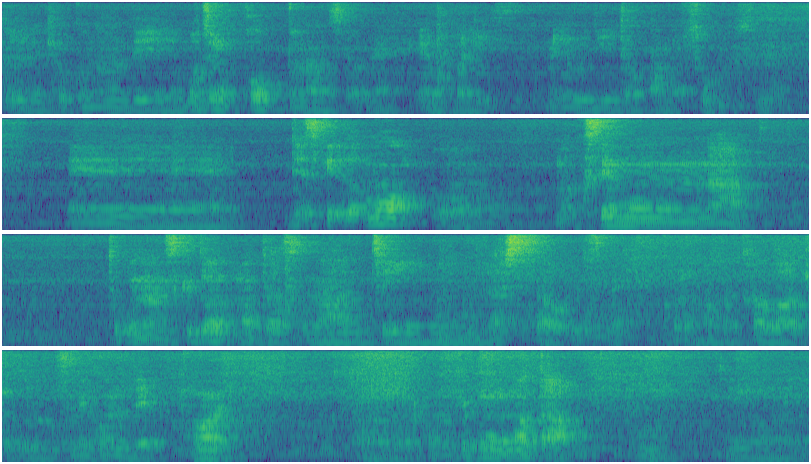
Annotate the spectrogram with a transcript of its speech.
という曲なんでもちろんポップなんですよねやっぱりメロディーとかも。そうですね。えーですけども、まあ、くせ者なとこなんですけどまたそのアンチェインらしさをですねこれまたカバー曲に詰め込んで、えはいーこの曲もまた、えー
